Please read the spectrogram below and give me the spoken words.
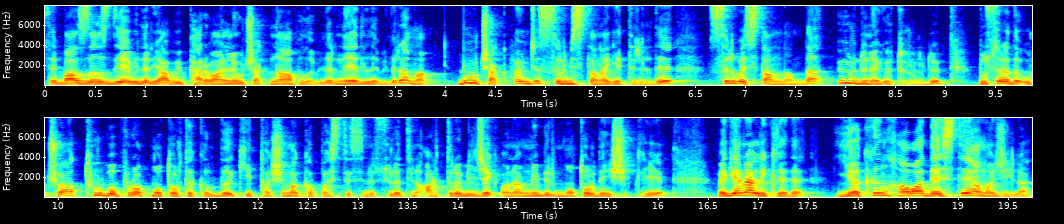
İşte bazılarınız diyebilir ya bir pervaneli uçak ne yapılabilir, ne edilebilir ama bu uçak önce Sırbistan'a getirildi. Sırbistan'dan da Ürdün'e götürüldü. Bu sırada uçağa turboprop motor takıldı ki taşıma kapasitesini, süratini arttırabilecek önemli bir motor değişikliği. Ve genellikle de yakın hava desteği amacıyla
